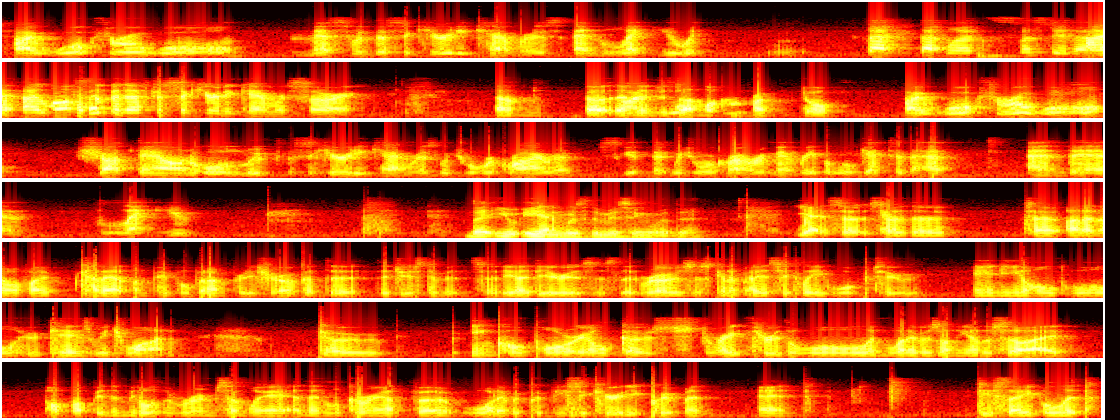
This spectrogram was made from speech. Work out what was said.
I walk through a wall, mess with the security cameras, and let you in. That that works. Let's do that. I, I lost a bit after security cameras, sorry. Um, uh, and I then just walk- unlock the front door. I walk through a wall, shut down or loop the security cameras, which will require a skip, that which will require a memory, but we'll get to that, and then let you. Let you in Yeah. was the missing word there. Yeah, so so the so I don't know if I cut out on people, but I'm pretty sure I've got the, the gist of it. So the idea is is that Rose is going to basically walk to any old wall, who cares which one, go incorporeal, go straight through the wall and whatever's on the other side, pop up in the middle of the room somewhere, and then look around for whatever could be security equipment and disable it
